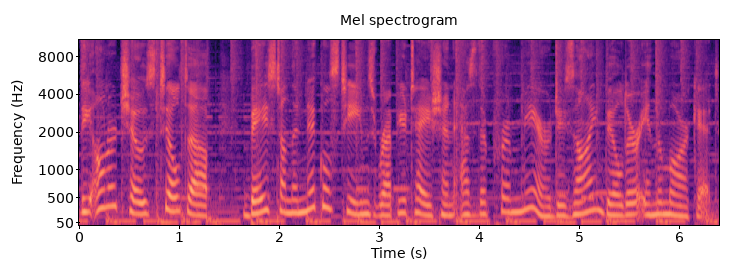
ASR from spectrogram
The owner chose Tilt Up based on the Nichols team's reputation as the premier design builder in the market.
